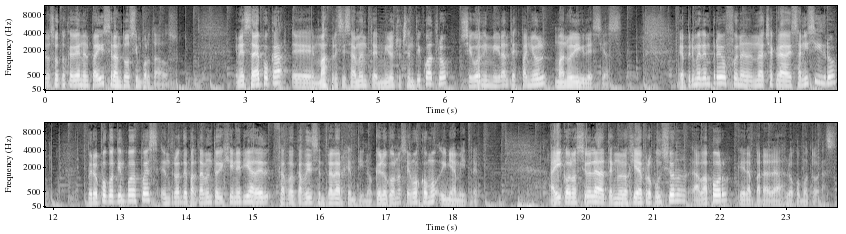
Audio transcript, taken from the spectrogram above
los autos que había en el país eran todos importados. En esa época, más precisamente en 1884, llegó el inmigrante español Manuel Iglesias. El primer empleo fue en una chacra de San Isidro, pero poco tiempo después entró al departamento de ingeniería del Ferrocarril Central Argentino, que lo conocemos como Línea Mitre. Ahí conoció la tecnología de propulsión a vapor, que era para las locomotoras.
